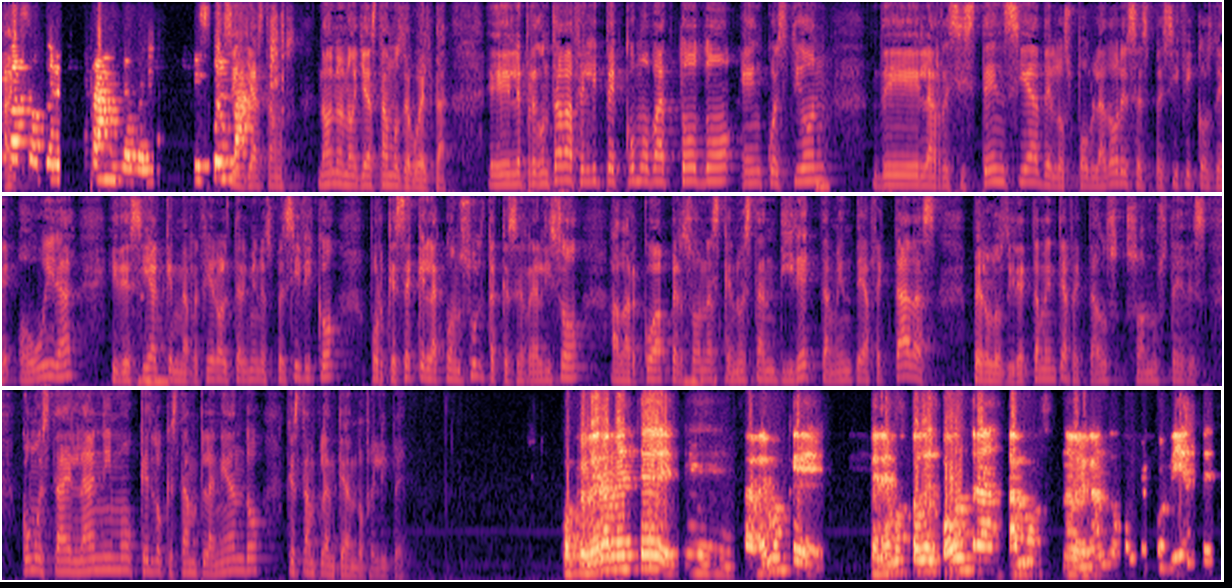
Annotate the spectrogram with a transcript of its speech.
estamos de vuelta. Disculpa. Sí, ya estamos. No, no, no, ya estamos de vuelta. Eh, le preguntaba a Felipe cómo va todo en cuestión de la resistencia de los pobladores específicos de Ohuira y decía que me refiero al término específico porque sé que la consulta que se realizó abarcó a personas que no están directamente afectadas, pero los directamente afectados son ustedes. ¿Cómo está el ánimo? ¿Qué es lo que están planeando? ¿Qué están planteando, Felipe? Pues primeramente eh, sabemos que tenemos todo en contra, estamos navegando contra corriente,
